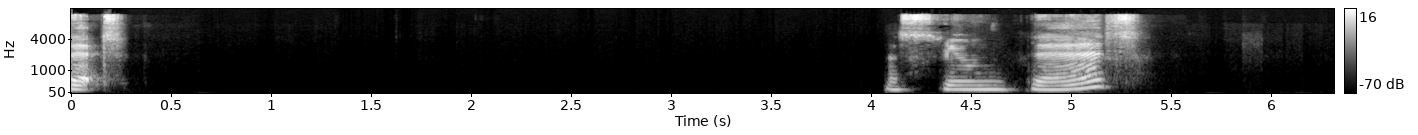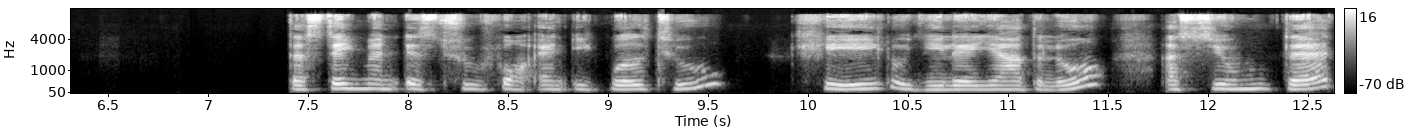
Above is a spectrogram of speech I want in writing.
that assume that the statement is true for n equal to k လို့ရေးလဲရတယ်လို့ assume that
